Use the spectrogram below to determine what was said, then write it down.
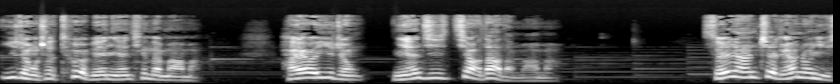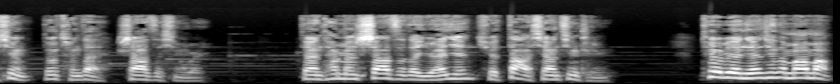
一种是特别年轻的妈妈，还有一种年纪较大的妈妈。虽然这两种女性都存在杀子行为。但他们杀子的原因却大相径庭。特别年轻的妈妈，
